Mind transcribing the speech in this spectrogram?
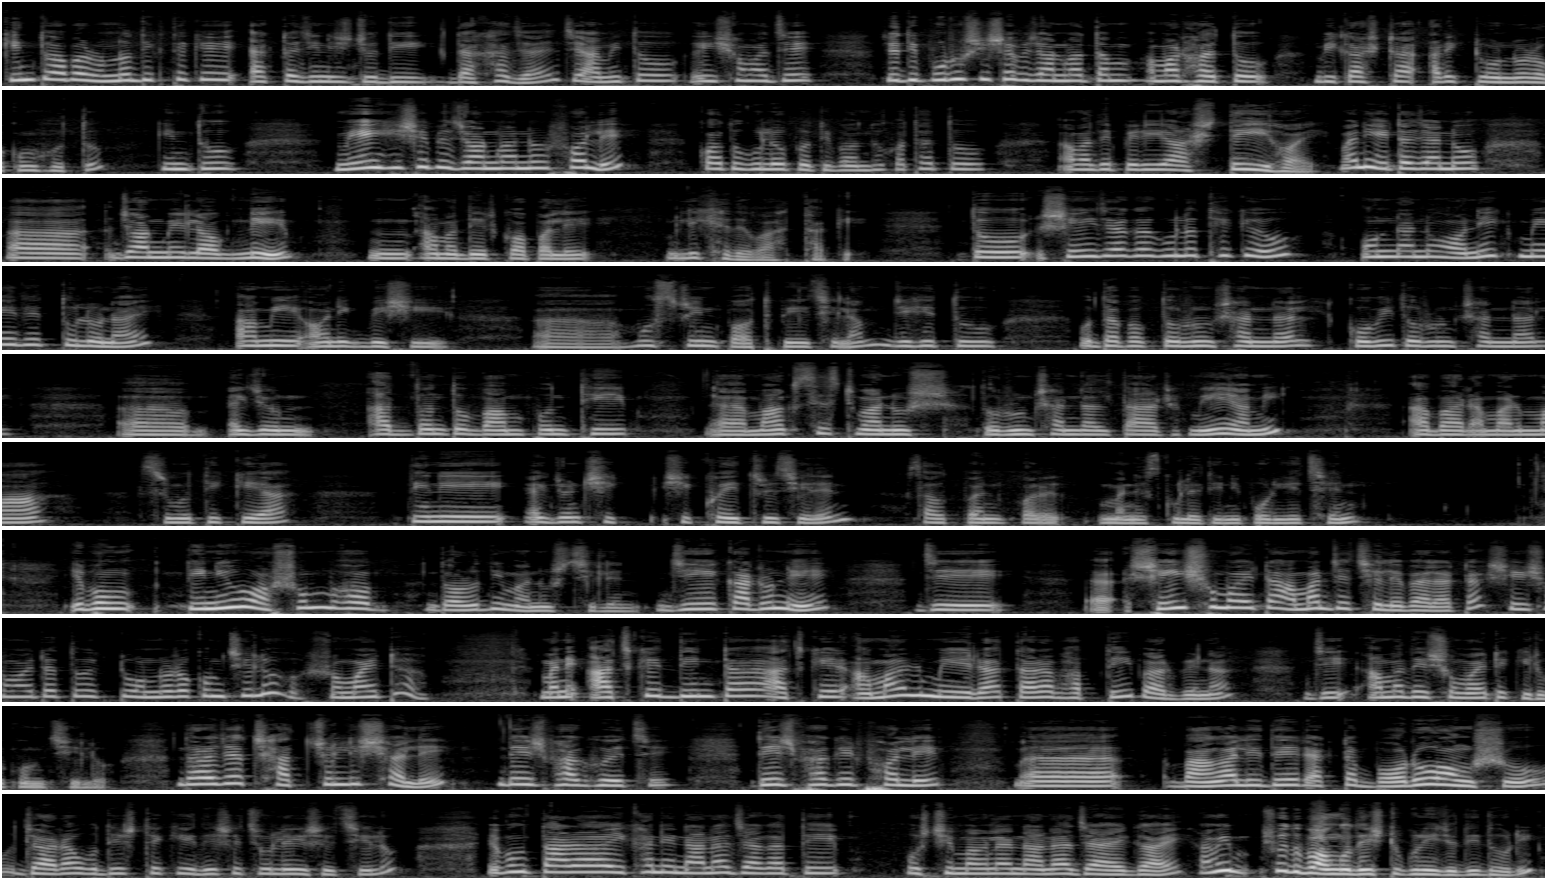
কিন্তু আবার অন্য দিক থেকে একটা জিনিস যদি দেখা যায় যে আমি তো এই সমাজে যদি পুরুষ হিসেবে জন্মাতাম, আমার হয়তো বিকাশটা আরেকটু অন্যরকম হতো। কিন্তু মেয়ে হিসেবে জন্মানোর ফলে কতগুলো প্রতিবন্ধকতা তো আমাদের পেরিয়ে আসতেই হয়। মানে এটা যেন জন্মে লগ্নে আমাদের কপালে লিখে দেওয়া থাকে। তো সেই জায়গাগুলো থেকেও অন্যান্য অনেক মেয়েদের তুলনায় আমি অনেক বেশি মসৃণ পথ পেয়েছিলাম। যেহেতু অধ্যাপক তরুণ সান্যাল, কবি তরুণ সান্যাল একজন আদ্যন্ত বামপন্থী মার্কসিস্ট মানুষ তরুণ সান্যাল তার মেয়ে আমি। আবার আমার মা, শ্রীমতী কেয়া তিনি একজন শিক- শিক্ষয়িত্রী ছিলেন, সাউথ পয়েন্ট কলে- মানে স্কুলে তিনি পড়িয়েছেন। এবং তিনিও অসম্ভব দরদি মানুষ ছিলেন। যে কারণে যে সেই সময়টা আমার যে ছেলেবেলাটা, সেই সময়টা তো একটু অন্যরকম ছিল সময়টা। মানে আজকের দিনটা, আজকের আমার মেয়েরা তারা ভাবতেই পারবে না যে আমাদের সময়টা কীরকম ছিল। ধরা যাক সাতচল্লিশ সালে দেশভাগ হয়েছে। দেশভাগের ফলে বাঙালিদের একটা বড় অংশ যারা ওদেশ থেকে এদেশে চলে এসেছিল এবং তারা এখানে নানা জায়গাতে, পশ্চিমবাংলার নানা জায়গায়, আমি শুধু বঙ্গদেশটুকুনি যদি ধরি,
